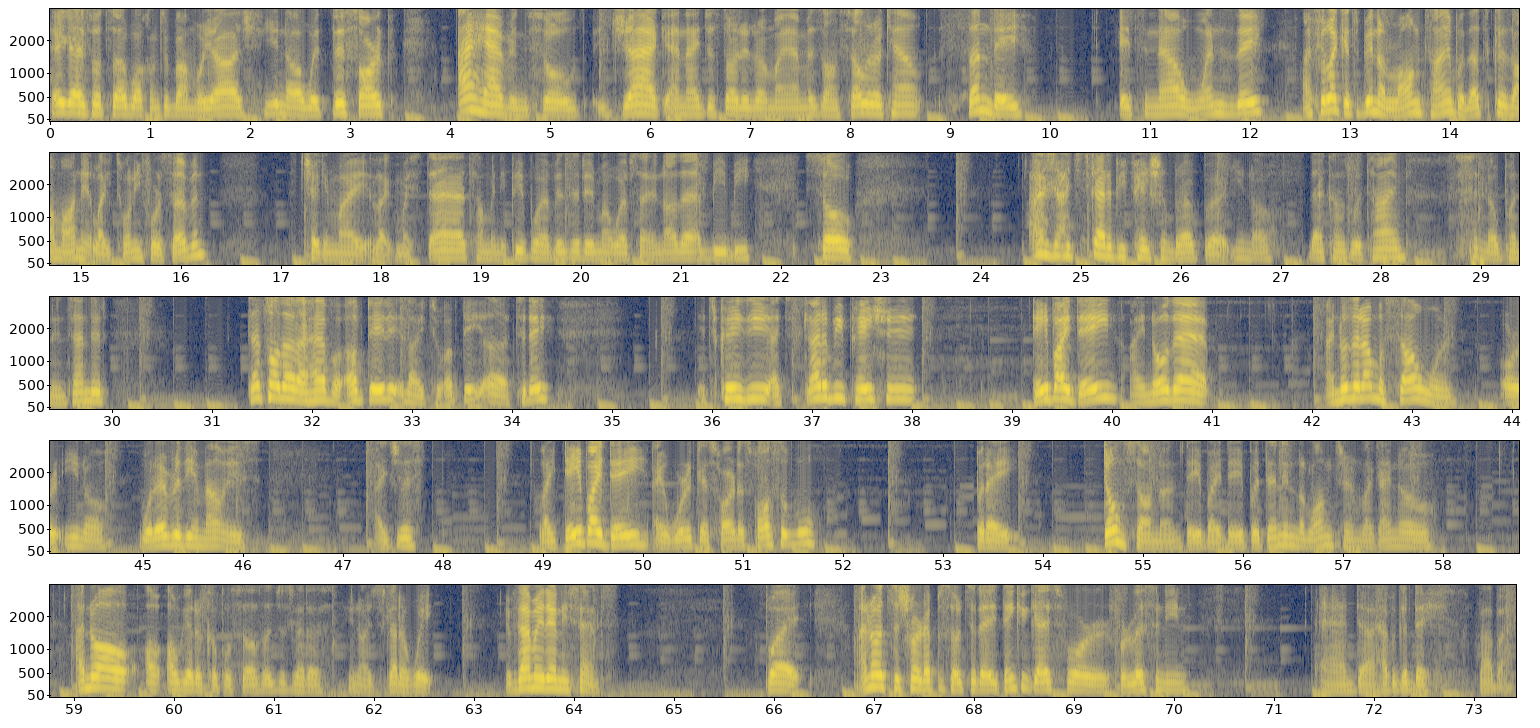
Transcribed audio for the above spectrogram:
Hey guys, what's up? Welcome to Bon Voyage. You know, with this arc, I haven't sold Jack, and I just started up my Amazon seller account Sunday. It's now Wednesday. I feel like it's been a long time, but that's because I'm on it like 24 7 checking my like my stats how many people have visited my website and all that bb so i, I just gotta be patient bro but you know that comes with time no pun intended. That's all that I have updated, like to update uh, today. It's crazy. I just gotta be patient. Day by day, I know that I know that I'm gonna sell one, or you know, whatever the amount is. I just like day by day, I work as hard as possible, but I don't sell none day by day. But then in the long term, like I know I know I'll, I'll, I'll get a couple sales. I just gotta you know I just gotta wait. If that made any sense. But I know it's a short episode today. Thank you guys for for listening, and uh, have a good day. Bye bye.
